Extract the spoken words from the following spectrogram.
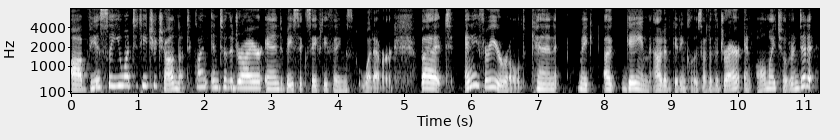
obviously, you want to teach your child not to climb into the dryer and basic safety things, whatever. But any three year old can make a game out of getting clothes out of the dryer, and all my children did it.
